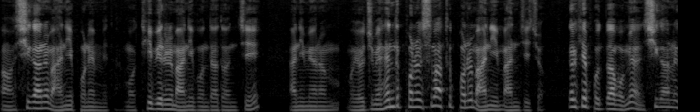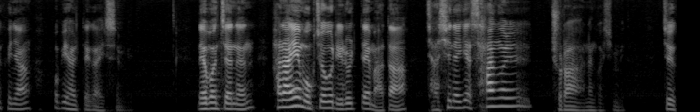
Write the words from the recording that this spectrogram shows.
어, 시간을 많이 보냅니다. 뭐 TV를 많이 본다든지 아니면은 뭐 요즘엔 핸드폰을 스마트폰을 많이 만지죠. 그렇게 보다 보면 시간을 그냥 허비할 때가 있습니다. 네 번째는 하나의 목적을 이룰 때마다 자신에게 상을 주라는 것입니다. 즉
